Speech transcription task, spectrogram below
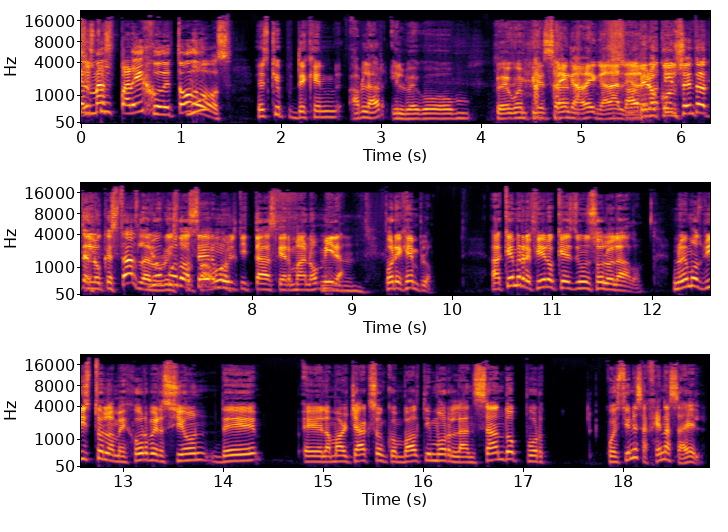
el más parejo de todos. es que dejen hablar y luego, luego empieza. venga, venga, dale. Pero concéntrate en lo que estás, Lalo Yo puedo hacer multitask, hermano. Mira, mm. por ejemplo, ¿a qué me refiero que es de un solo lado? No hemos visto la mejor versión de eh, Lamar Jackson con Baltimore lanzando por cuestiones ajenas a él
